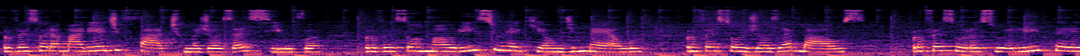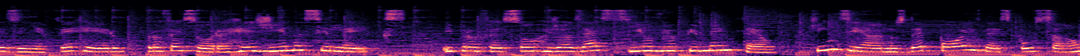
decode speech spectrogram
professora Maria de Fátima José Silva, professor Maurício Requião de Melo, professor José Baus, professora Sueli Terezinha Ferreiro, professora Regina Sileix e professor José Silvio Pimentel. 15 anos depois da expulsão,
